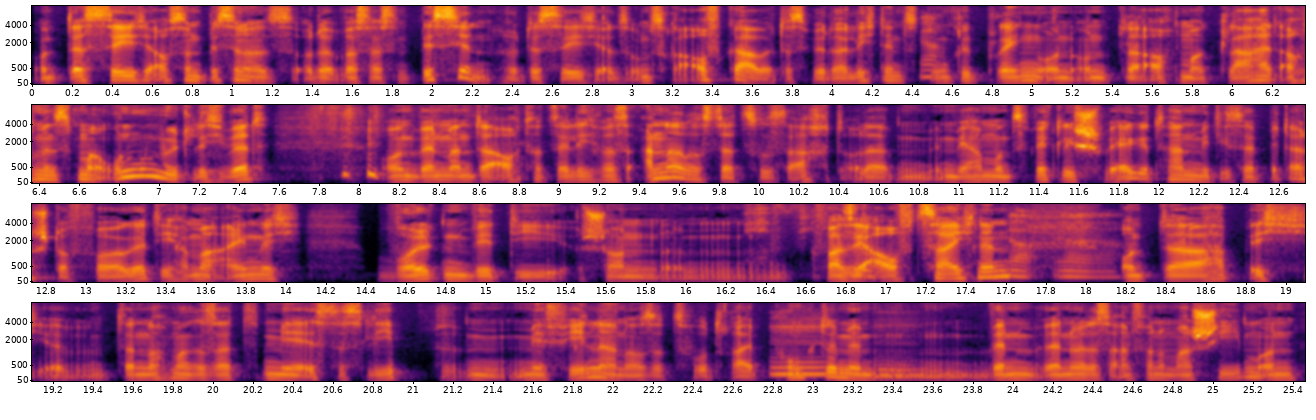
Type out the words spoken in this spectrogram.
und das sehe ich auch so ein bisschen als, oder was heißt ein bisschen, das sehe ich als unsere Aufgabe, dass wir da Licht ins Dunkel bringen und, und da auch mal Klarheit, auch wenn es mal ungemütlich wird und wenn man da auch tatsächlich was anderes dazu sagt. Oder wir haben uns wirklich schwer getan mit dieser Bitterstofffolge. Die haben wir eigentlich, wollten wir die schon ähm, quasi aufzeichnen. Ja, ja, ja. Und da habe ich äh, dann nochmal gesagt, mir ist das lieb, mir fehlen da noch so zwei, drei Punkte, mhm. wenn, wenn wir das einfach nochmal schieben und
